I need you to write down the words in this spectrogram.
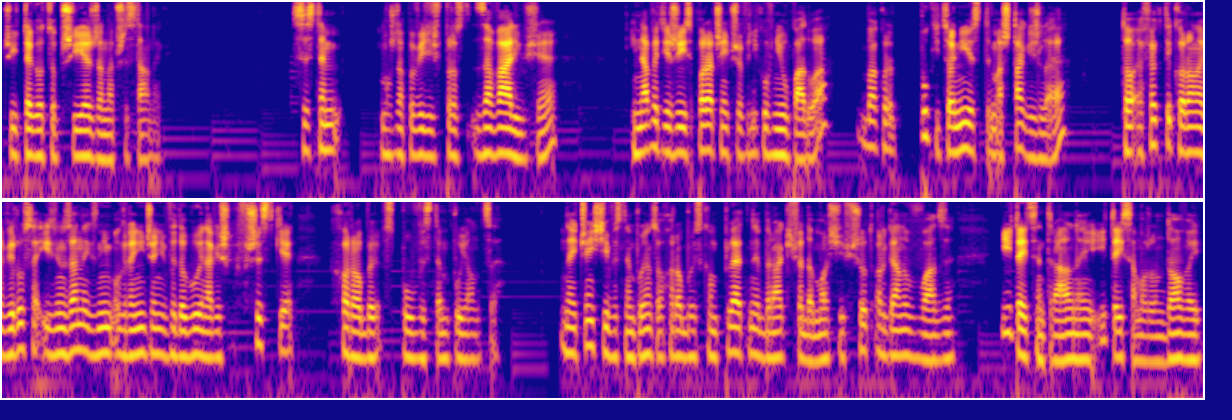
czyli tego, co przyjeżdża na przystanek. System, można powiedzieć wprost, zawalił się i nawet jeżeli spora część przewodników nie upadła, bo akurat póki co nie jest tym aż tak źle, to efekty koronawirusa i związanych z nim ograniczeń wydobyły na wierzch wszystkie choroby współwystępujące. Najczęściej występującą chorobą jest kompletny brak świadomości wśród organów władzy i tej centralnej, i tej samorządowej,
